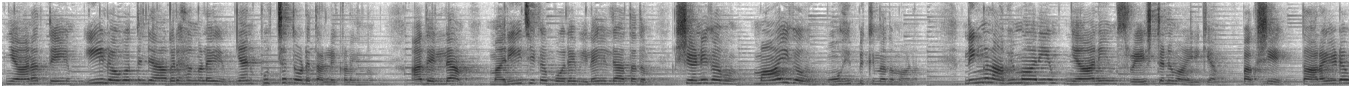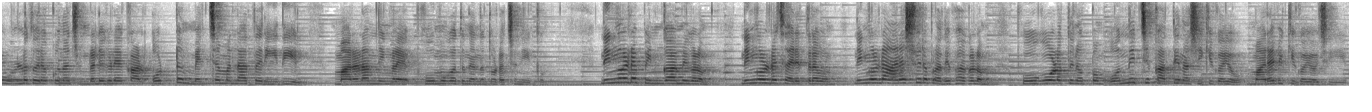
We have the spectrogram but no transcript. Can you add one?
ജ്ഞാനത്തെയും ഈ ലോകത്തിന്റെ ആഗ്രഹങ്ങളെയും ഞാൻ പുച്ഛത്തോടെ തള്ളിക്കളയുന്നു. അതെല്ലാം മരീചിക പോലെ വിലയില്ലാത്തതും ക്ഷണികവും മായികവും മോഹിപ്പിക്കുന്നതുമാണ്. നിങ്ങൾ അഭിമാനിയും ജ്ഞാനിയും ശ്രേഷ്ഠനുമായിരിക്കാം. പക്ഷേ തറയുടെ ഉള്ളു തുറക്കുന്ന ചുണ്ടലുകളെക്കാൾ ഒട്ടും മെച്ചമല്ലാത്ത രീതിയിൽ മരണം നിങ്ങളെ ഭൂമുഖത്ത് നിന്ന് തുടച്ചു നീക്കും. നിങ്ങളുടെ പിൻഗാമികളും നിങ്ങളുടെ ചരിത്രവും നിങ്ങളുടെ അനശ്വര പ്രതിഭകളും ഭൂഗോളത്തിനൊപ്പം ഒന്നിച്ച് കത്തി നശിക്കുകയോ മരവിക്കുകയോ ചെയ്യും.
